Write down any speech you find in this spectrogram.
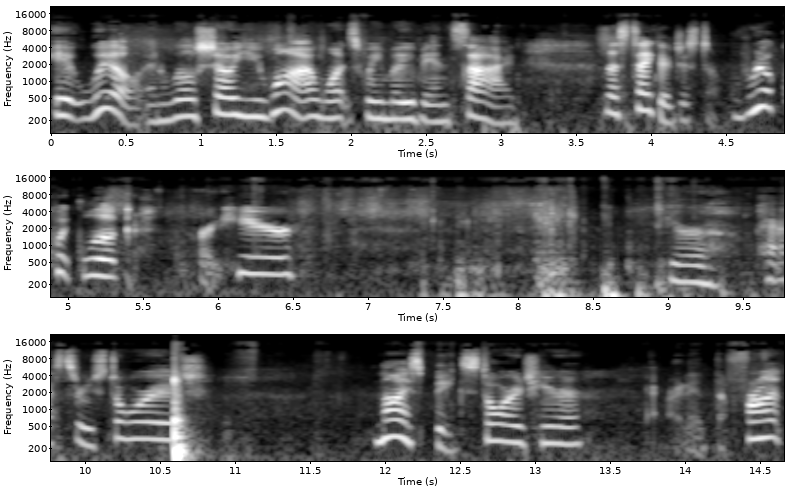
It will, and we'll show you why once we move inside. Let's take a just a real quick look right here. Your pass-through storage. Nice big storage here right at the front.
